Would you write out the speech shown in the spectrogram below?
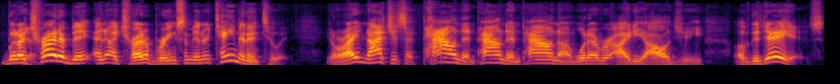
But I try to be, and I try to bring some entertainment into it. All right, not just a pound and pound and pound on whatever ideology of the day is.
